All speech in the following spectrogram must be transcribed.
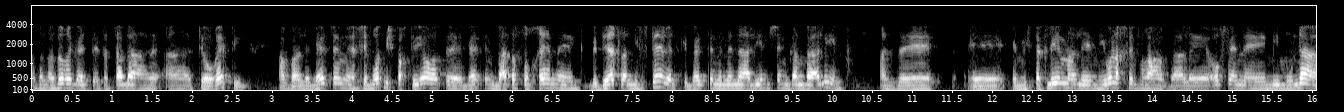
אבל נעזור רגע את, את הצד התיאורטי. אבל בעצם חברות משפחתיות, בעצם בעיית הסוכן בדרך כלל נפתרת, כי בעצם הם מנהלים שהם גם בעלים. אז הם מסתכלים על ניהול החברה ועל אופן מימונה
